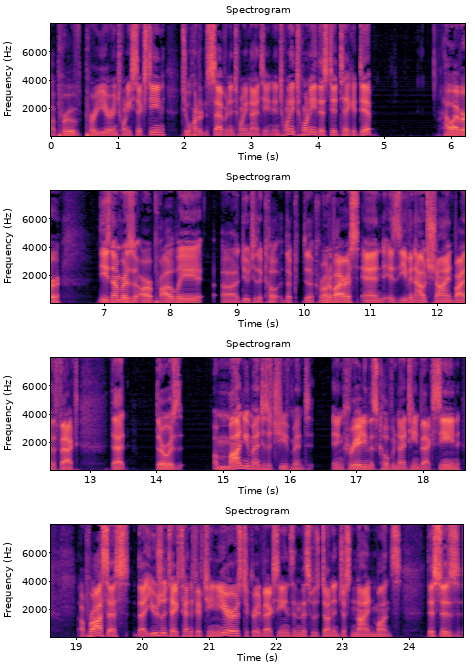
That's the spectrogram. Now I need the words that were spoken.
approved per year in 2016 to 107 in 2019. In 2020, this did take a dip. However, these numbers are probably uh, due to the, co- the the coronavirus, and is even outshined by the fact that there was a monumentous achievement in creating this COVID nineteen vaccine, a process that usually takes ten to fifteen years to create vaccines, and this was done in just nine months. This is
